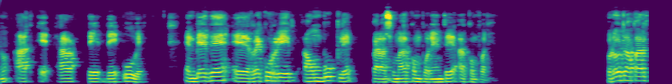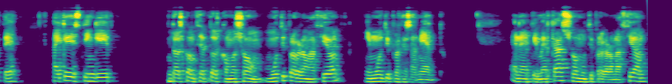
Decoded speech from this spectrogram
¿no? addv, en vez de eh, recurrir a un bucle para sumar componente a componente. Por otra parte, hay que distinguir dos conceptos como son multiprogramación y multiprocesamiento. En el primer caso, multiprogramación,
